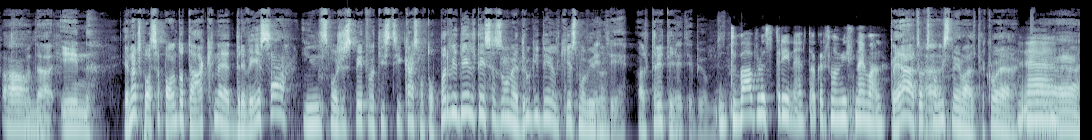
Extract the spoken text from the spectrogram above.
Tako Da, in Enač pa se pa on dotakne drevesa in smo že spet v tisti, kaj smo to, prvi del te sezone, drugi del, kje smo videli? Tretji. Ali tretji? tretji bil, mislim. Dva plus tri, ne, to, kar smo mi snemali. Ja, to smo mi snemali, tako je. Ja. Ja, ja.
